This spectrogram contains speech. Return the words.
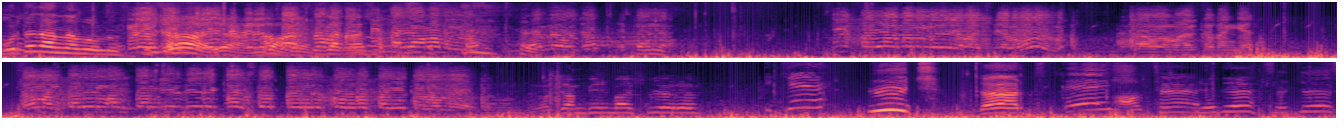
Burada da anlamı olur. Hocam bizim yok. var. Uzaklaşalım. Efendim. Bir sayı alalım öyle başlayalım olur mu? Tamam arkadan gel. Tamam sen en baştan bir diyerek başlat ben de sonra sayıyı tamamlayayım. Hocam bir başlıyorum. 2, 3 4 5, 6, 7, 8,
